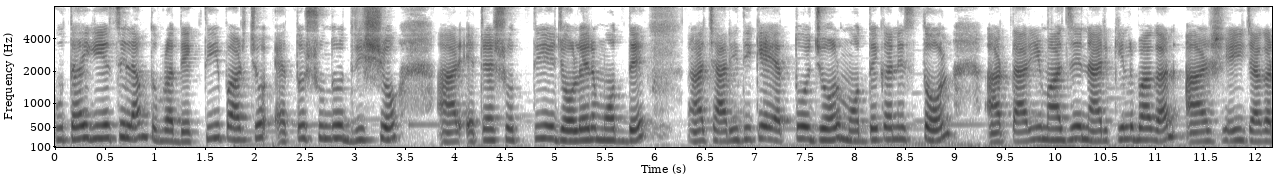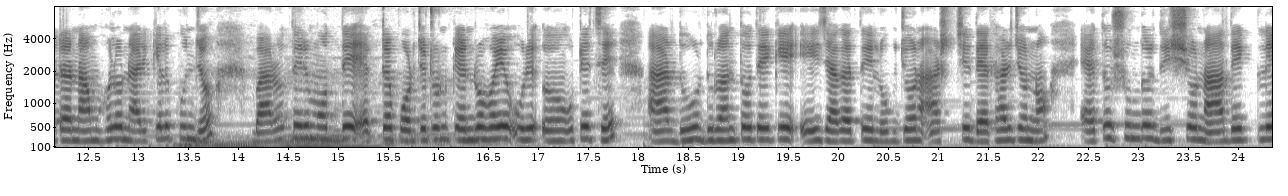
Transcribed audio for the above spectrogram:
কোথায় গিয়েছিলাম তোমরা দেখতেই পারছ, এত সুন্দর দৃশ্য। আর এটা সত্যি জলের মধ্যে, আর চারিদিকে এত জল, মধ্যেখানে স্থল, আর তারই মাঝে নারকেল বাগান। আর সেই জায়গাটার নাম হলো নারকেল কুঞ্জ ভারতের মধ্যে একটা পর্যটন কেন্দ্র হয়ে উঠেছে। আর দূর দূরান্ত থেকে এই জায়গাতে লোকজন আসছে দেখার জন্য। এত সুন্দর দৃশ্য না দেখলে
